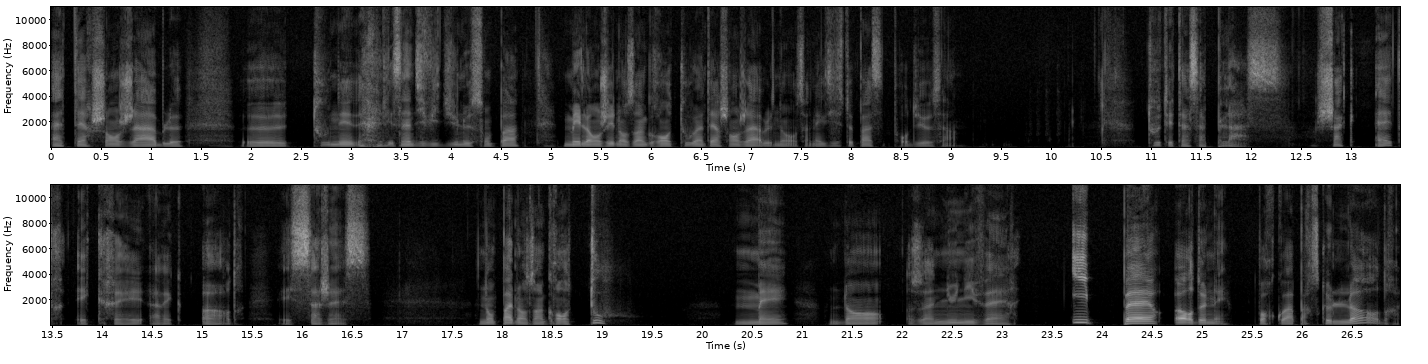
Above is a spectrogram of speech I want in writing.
interchangeable, euh, les individus ne sont pas mélangés dans un grand tout interchangeable. Non, ça n'existe pas pour Dieu, ça. Tout est à sa place. Chaque être est créé avec ordre et sagesse. Non pas dans un grand tout, mais dans un univers hyper ordonné. Pourquoi? Parce que l'ordre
